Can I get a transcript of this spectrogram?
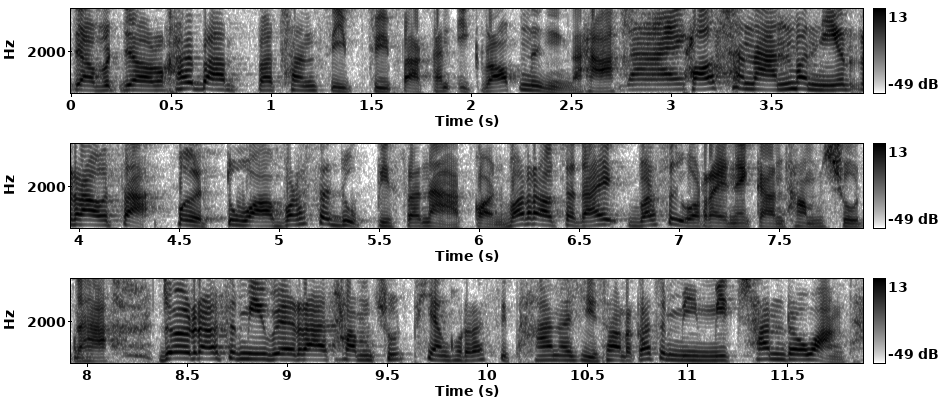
เดี๋ยวเดี๋ยวเราค่อยมาประชันสีฝีปากกันอีกรอบหนึ่งนะคะ ได้ค่ะ เพราะฉะนั้นวันนี้เราจะเปิดตัววัสดุปริศนาก่อนว่าเราจะได้วัสดุอะไรในการทำชุดนะคะ โดยเราจะมีเวลาทำชุดเพียงคนละ15 นาทีเท่านั้นแล้วก็จะมีมิชชั่นระหว่างท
